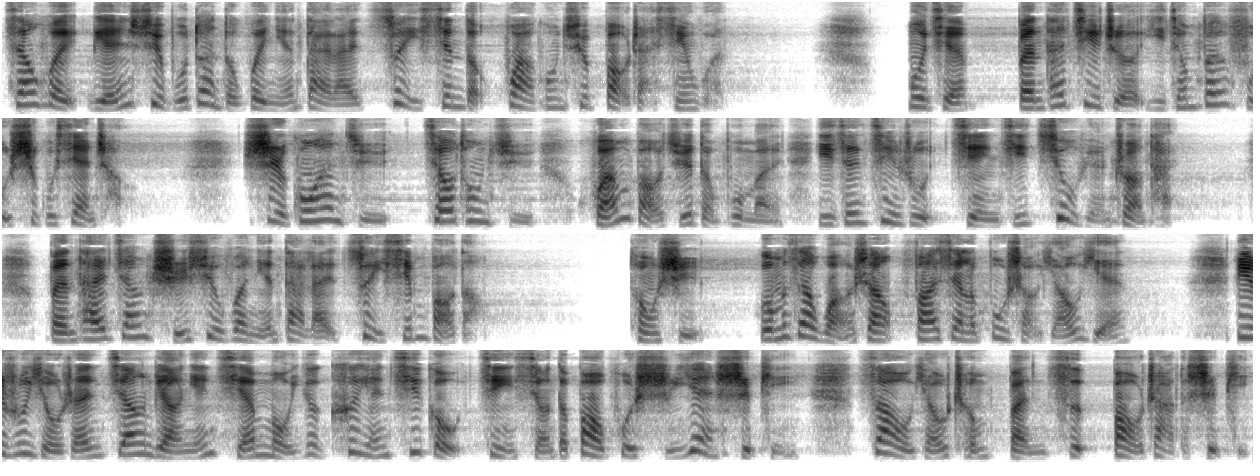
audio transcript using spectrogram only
将会连续不断的为您带来最新的化工区爆炸新闻。目前，本台记者已经奔赴事故现场，市公安局、交通局、环保局等部门已经进入紧急救援状态。”本台将持续为您带来最新报道。同时，我们在网上发现了不少谣言，例如有人将两年前某一个科研机构进行的爆破实验视频造谣成本次爆炸的视频，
